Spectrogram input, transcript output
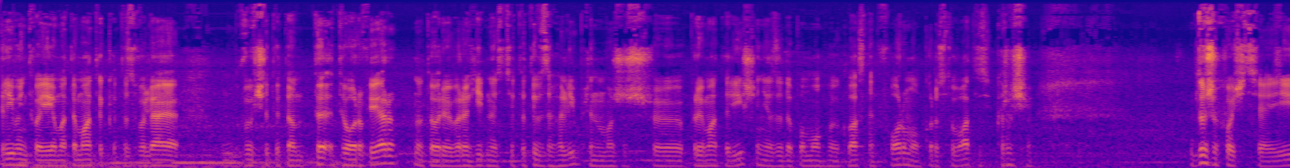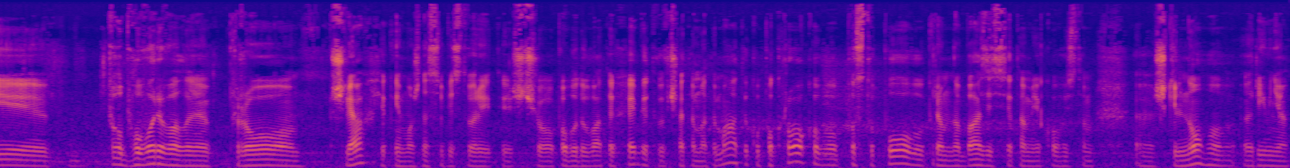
рівень твоєї математики дозволяє вивчити там те- теорвір, ну теорію вирогідності, то ти взагалі блін можеш е, приймати рішення за допомогою класних формул, користуватися. Коротше, дуже хочеться. І обговорювали про шлях, який можна собі створити, що побудувати хебіт, вивчати математику покроково, поступово, прямо на базісі там якогось там е, шкільного рівня.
